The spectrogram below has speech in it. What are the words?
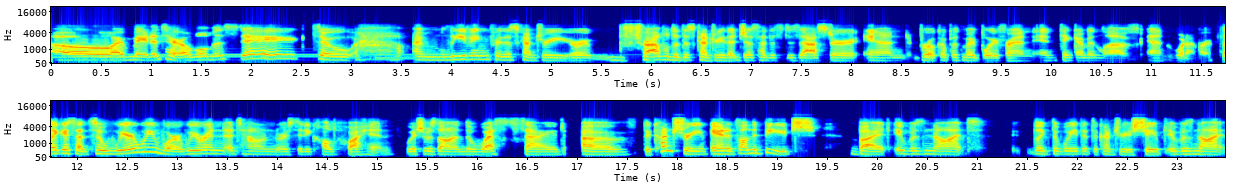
oh, I've made a terrible mistake. So I'm leaving for this country or traveled to this country that just had this disaster and broke up with my boyfriend and think I'm in love and whatever. Like I said, so where we were, we were in a town or a city called Hua Hin, which was on the west side of the country and it's on the beach, but it was not like the way that the country is shaped, it was not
